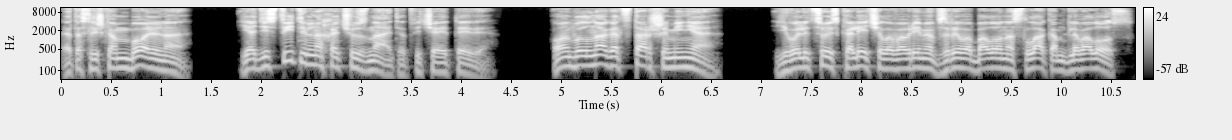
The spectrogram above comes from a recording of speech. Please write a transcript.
Это слишком больно! «Я действительно хочу знать», — отвечает Эви. «Он был на год старше меня. Его лицо искалечило во время взрыва баллона с лаком для волос.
